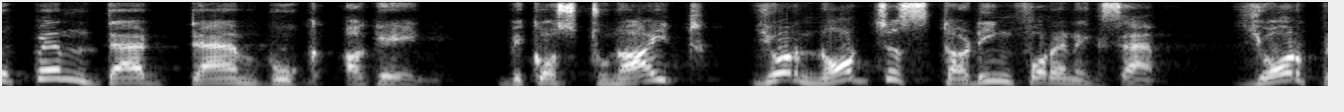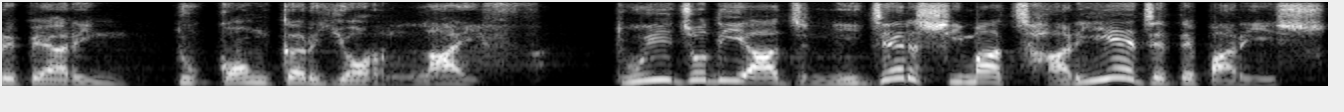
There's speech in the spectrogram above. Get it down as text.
open that damn book again because again. Because tonight, you're not just studying for an exam, you're preparing to conquer your life তুই যদি আজ নিজের সীমা ছাড়িয়ে যেতে পারিস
